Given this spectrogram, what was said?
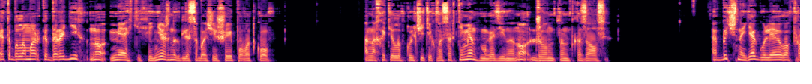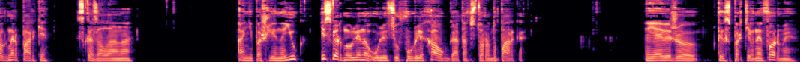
Это была марка дорогих, но мягких и нежных для собачьей шеи поводков. Она хотела включить их в ассортимент магазина, но Джонатан отказался. «Обычно я гуляю во Фрогнер-парке», – сказала она. Они пошли на юг и свернули на улицу Фугли-Хаугата в сторону парка. «Я вижу, ты в спортивной форме,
